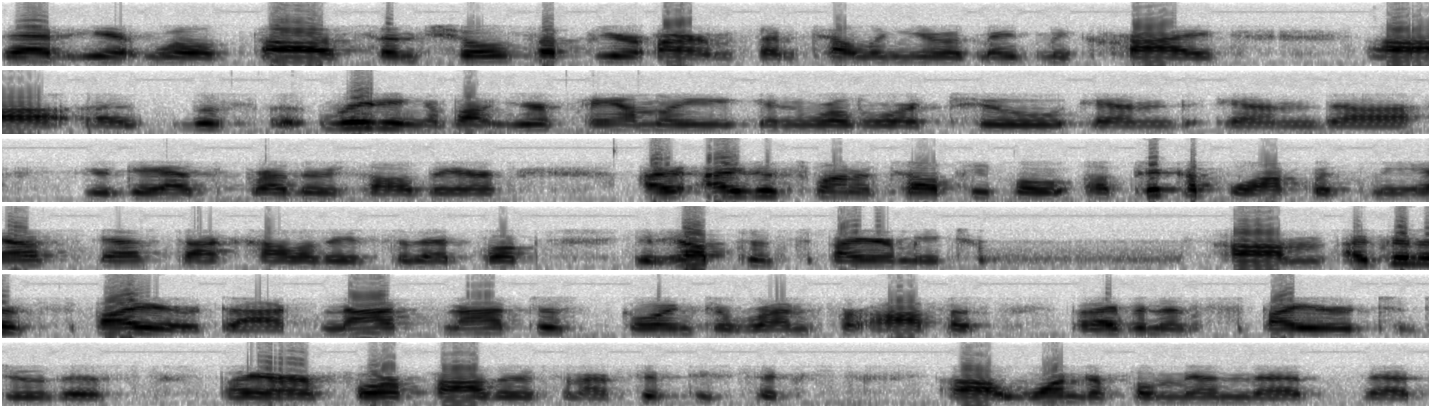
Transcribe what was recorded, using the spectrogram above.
that it will uh, send chills up your arms. I'm telling you, it made me cry. Uh, uh, this, reading about your family in World War II and and uh, your dad's brothers all there. I, I just want to tell people, uh, pick up Walk With Me. Ask, ask Doc Holliday for that book. It helped inspire me to um, I've been inspired, Doc, not not just going to run for office, but I've been inspired to do this by our forefathers and our 56 uh, wonderful men that that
